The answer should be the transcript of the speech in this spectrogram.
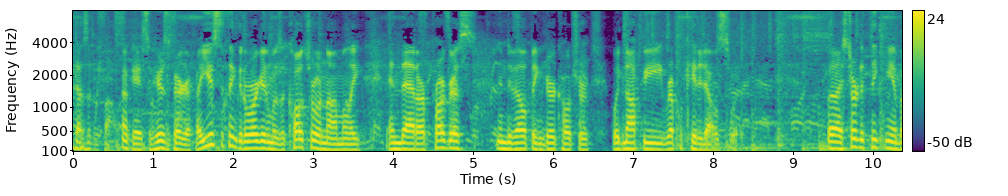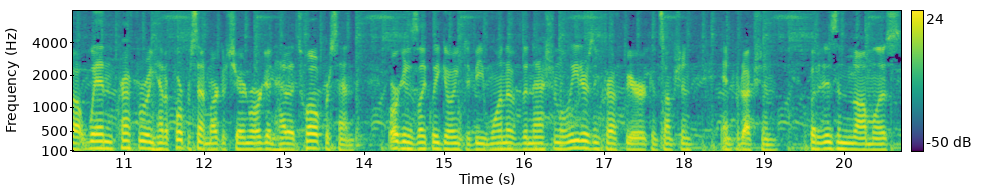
doesn't follow. Okay, so here's the paragraph. I used to think that Oregon was a cultural anomaly and that our progress in developing beer culture would not be replicated elsewhere. But I started thinking about when craft brewing had a 4% market share and Oregon had a 12%. Oregon is likely going to be one of the national leaders in craft beer consumption and production, but it isn't anomalous.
